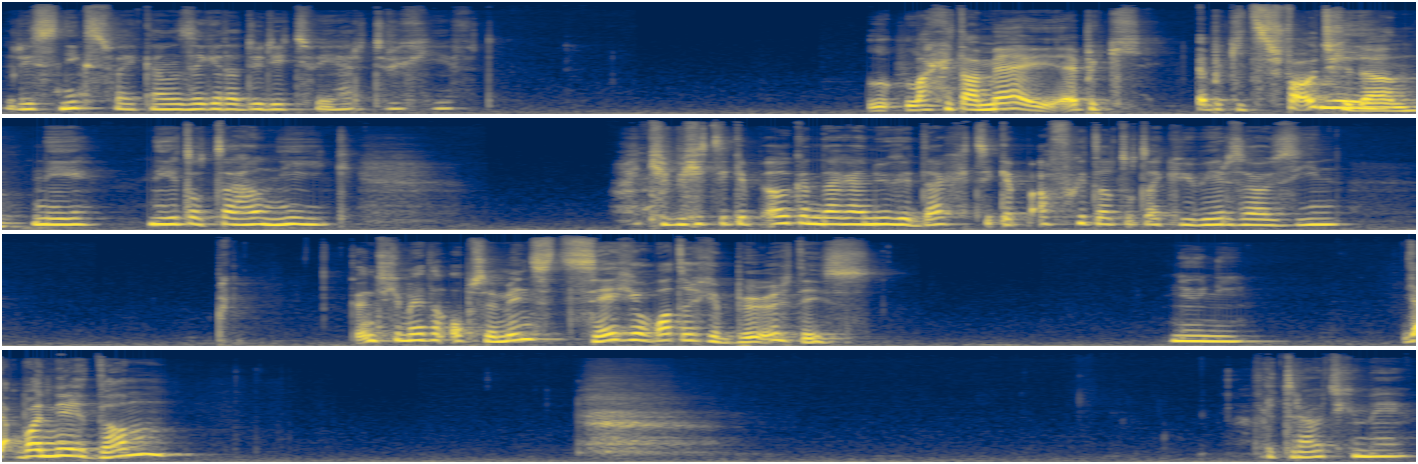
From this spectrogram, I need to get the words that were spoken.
er is niks wat ik kan zeggen dat u die twee jaar teruggeeft. Lag het aan mij? Heb ik, heb ik iets fout nee, gedaan? Nee, nee, totaal niet. Ik, ik weet, ik heb elke dag aan u gedacht. Ik heb afgeteld tot ik u weer zou zien. Kunt je mij dan op zijn minst zeggen wat er gebeurd is? Nu niet. Ja, wanneer dan? Vertrouwt je mij?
